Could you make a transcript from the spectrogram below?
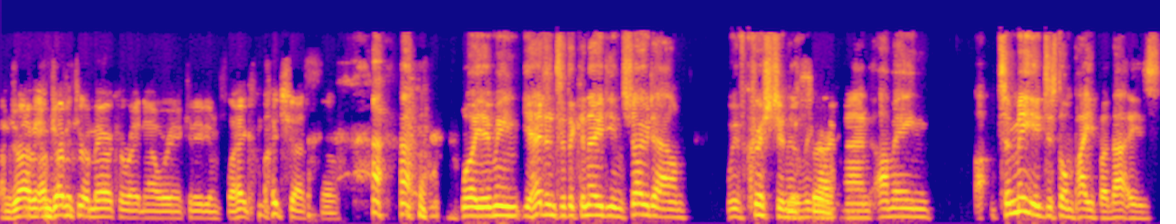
I'm driving. I'm driving through America right now, wearing a Canadian flag on my chest. So. well, you mean you're heading to the Canadian Showdown with Christian, yes, as we know, man. I mean, uh, to me, just on paper, that is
